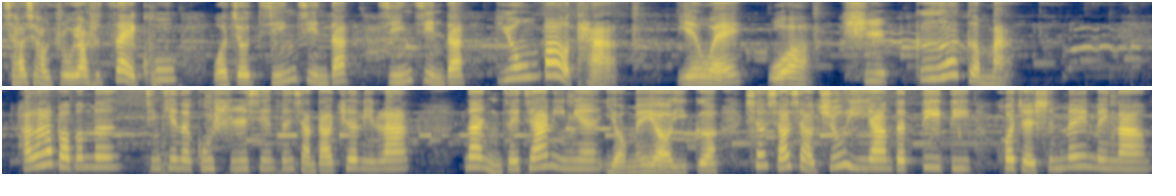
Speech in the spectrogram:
小小猪要是再哭，我就紧紧的、紧紧的拥抱他，因为我是哥哥嘛。好啦，宝宝们，今天的故事先分享到这里啦。那你在家里面有没有一个像小小猪一样的弟弟或者是妹妹呢？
